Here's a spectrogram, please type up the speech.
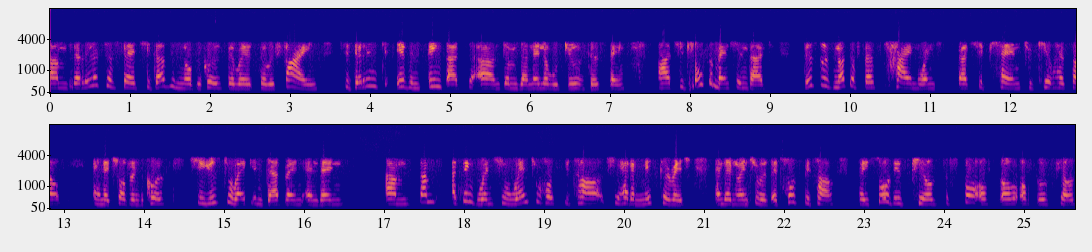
um, the relative said she doesn't know because they were they were fine. She didn't even think that um, Demzanela would do this thing. But she also mentioned that this was not the first time when that she planned to kill herself and her children because she used to work in Durban and then um some I think when she went to hospital she had a miscarriage. And then when she was at hospital they saw these pills four of of, of those pills.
